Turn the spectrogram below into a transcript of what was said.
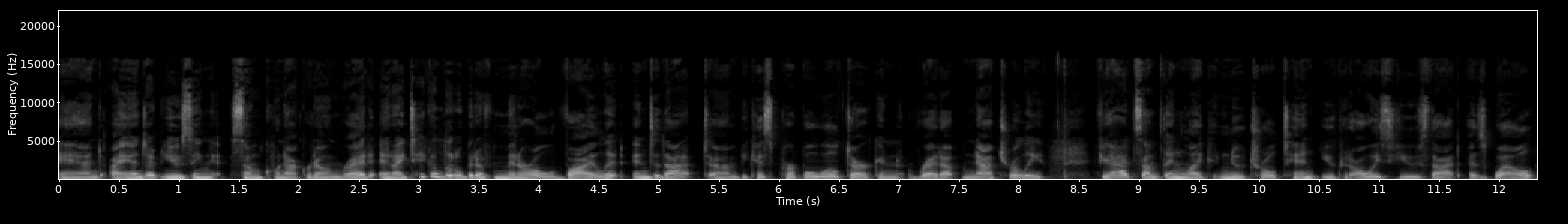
and I end up using some quinacridone red and I take a little bit of mineral violet into that um, because purple will darken red up naturally. If you had something like neutral tint, you could always use that as well.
